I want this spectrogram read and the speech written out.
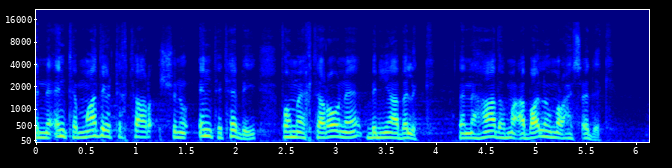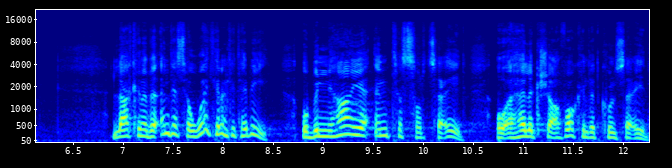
إن أنت ما تقدر تختار شنو أنت تبي فهم يختارونه بالنيابة لك لأن هذا هم عبالهم راح يسعدك. لكن إذا أنت سويت اللي أنت تبيه وبالنهاية أنت صرت سعيد وأهلك شافوك أنت تكون سعيد،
